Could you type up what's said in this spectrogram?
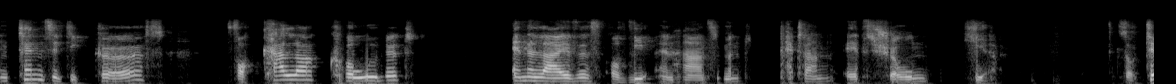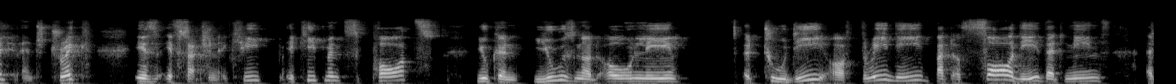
intensity curves for color-coded analysis of the enhancement pattern as shown here. So tip and trick is if such an equip equipment supports, you can use not only a 2D or 3D, but a 4D, that means a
